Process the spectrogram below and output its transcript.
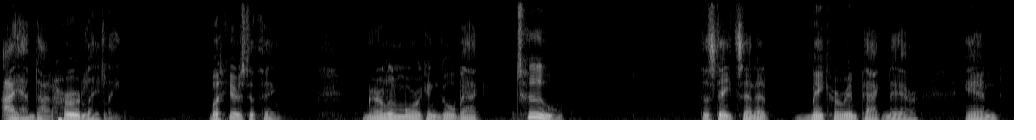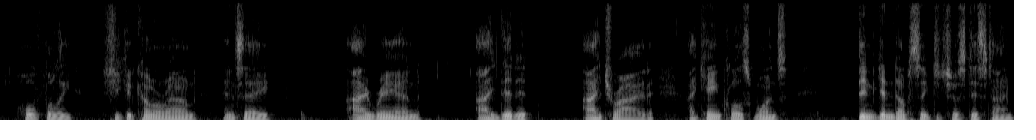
I have not heard lately. But here's the thing Marilyn Moore can go back to the state senate, make her impact there, and hopefully she could come around and say, I ran, I did it, I tried, I came close once, didn't get enough signatures this time.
